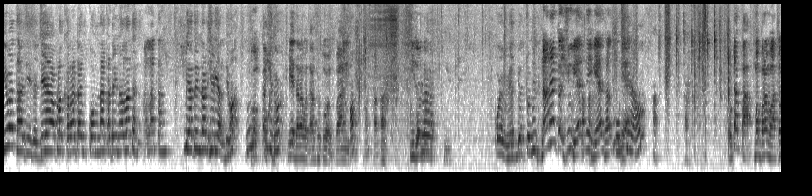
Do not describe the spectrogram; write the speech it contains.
એ વાત સાચી છે. જે આપણે ખરા ટાઈમ કોમ ના કાઢીને હલાતા હલાતા. બે ત્રણ દાડ છેડી હાલતી હા. કીધું બે દાડા વધારે થતો કોઈ વેદ બેદ તો નહીં ના. ના કશું વ્યાજ નહીં. વ્યાજ હતું પૂછી ના હો. ખોટા પાપમાં પણ વાતો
